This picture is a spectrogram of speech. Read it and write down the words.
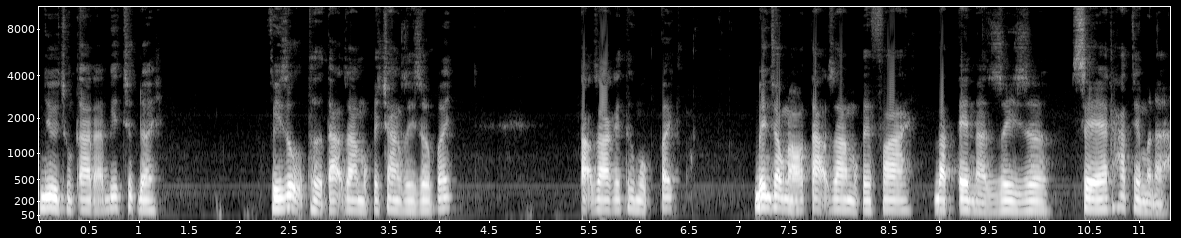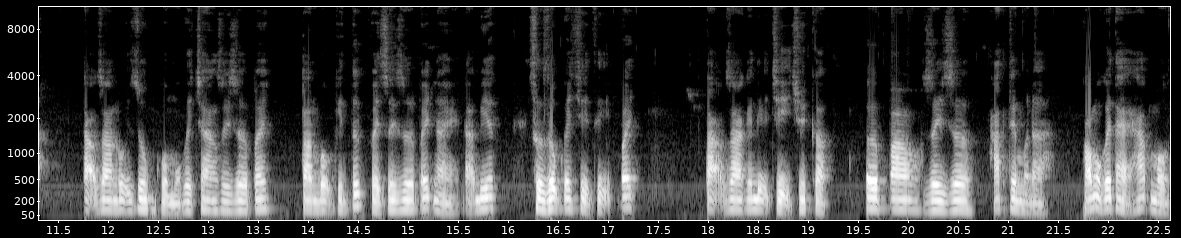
như chúng ta đã biết trước đây. Ví dụ thử tạo ra một cái trang Razor Page tạo ra cái thư mục page bên trong nó tạo ra một cái file đặt tên là Razor CSHTML tạo ra nội dung của một cái trang Razor Page toàn bộ kiến thức về Razor này đã biết. Sử dụng cái chỉ thị page tạo ra cái địa chỉ truy cập about Razor HTML có một cái thẻ H1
